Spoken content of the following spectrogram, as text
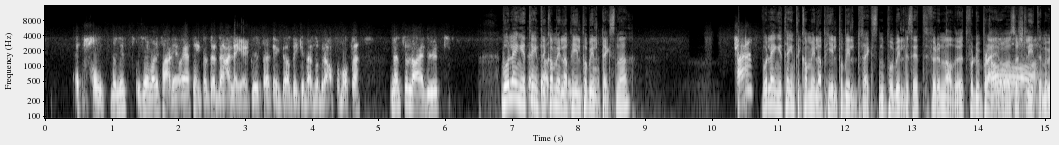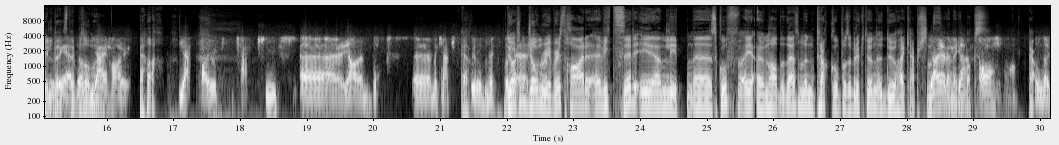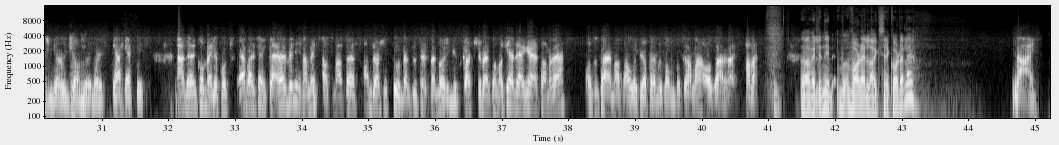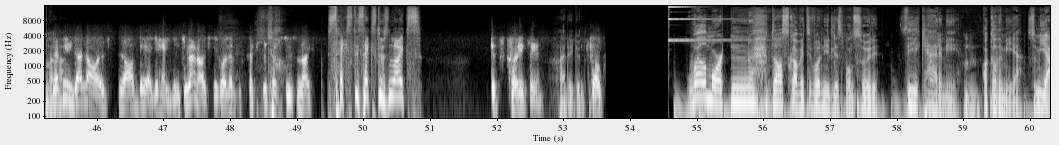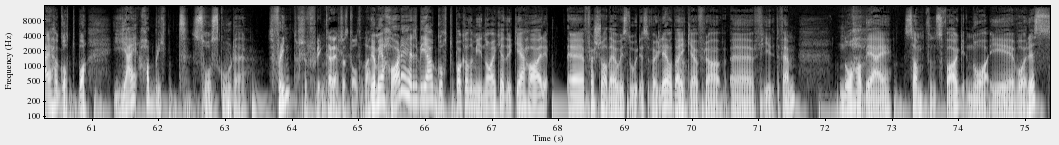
et halvt minutt, og så var de ferdig. Og jeg tenkte at det, her legger jeg ikke ut, for jeg tenkte at det ikke ble noe bra. på en måte. Men så la jeg det ut. Hvor lenge tenkte Camilla Pil på bildeteksten? da? Hæ? Hvor lenge tenkte Camilla Pil på bildeteksten på bildet sitt før hun la det ut? For du pleier jo å slite med bildetekster på sånne Jeg har, ja. jeg har jo captions uh, Jeg har jo en boks med catch Ja. i hodet mitt. Du er som Joan Rivers, har eh, vitser i en liten uh, skuff. Eh, Hun hadde det, som hun trakk opp, og så brukte hun. Du har captions Ja, i en egen boks. Åh, Ja. legendary John Rivers. Ja, helt vilt. Nei, Den kom veldig fort. Jeg bare tenkte, eh, Venninna mi sa til meg at faen, du er så storbent, du ser ut som et norgeskart. Så jeg ble sånn, ok, det er greit, ta med det. Og så tar jeg med at alle kropper er velkommen på stranda, og så er vi der. Ha det. Det var veldig nydelig. Var det likes-rekord, eller? Nei. Nei. Det bildet jeg la ut fra DG Helgen-turen, la ikke det på 66 000 likes. 66 000 likes! It's crazy. Herregud. So Well, Morten, da skal vi til vår nydelige sponsor The Academy. Akademiet. Som jeg har gått på. Jeg har blitt så skoleflink. Du er så flink, jeg er så stolt av Ja, deg. men Jeg har det hele Jeg har gått på akademi nå, og jeg kødder ikke. Jeg har, eh, først hadde jeg jo historie, selvfølgelig, og da gikk jeg jo fra eh, fire til fem. Nå hadde jeg samfunnsfag nå i våres,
